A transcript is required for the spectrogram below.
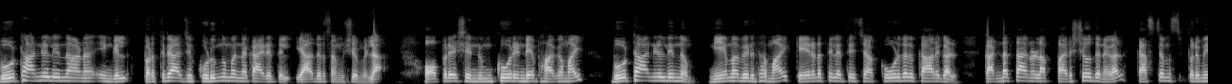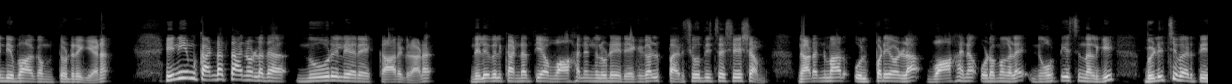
ഭൂട്ടാനിൽ നിന്നാണ് എങ്കിൽ പൃഥ്വിരാജ് കുടുങ്ങുമെന്ന കാര്യത്തിൽ യാതൊരു സംശയവുമില്ല. ഓപ്പറേഷൻ നുംകൂറിന്റെ ഭാഗമായി ഭൂട്ടാനിൽ നിന്നും നിയമവിരുദ്ധമായി കേരളത്തിലെത്തിച്ച കൂടുതൽ കാറുകൾ കണ്ടെത്താനുള്ള പരിശോധനകൾ കസ്റ്റംസ് പ്രിവന്റ് വിഭാഗം തുടരുകയാണ്. ഇനിയും കണ്ടെത്താനുള്ളത് നൂറിലേറെ കാറുകളാണ്. നിലവിൽ കണ്ടെത്തിയ വാഹനങ്ങളുടെ രേഖകൾ പരിശോധിച്ച ശേഷം നടന്മാർ ഉൾപ്പെടെയുള്ള വാഹന ഉടമകളെ നോട്ടീസ് നൽകി വിളിച്ചു വരുത്തി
